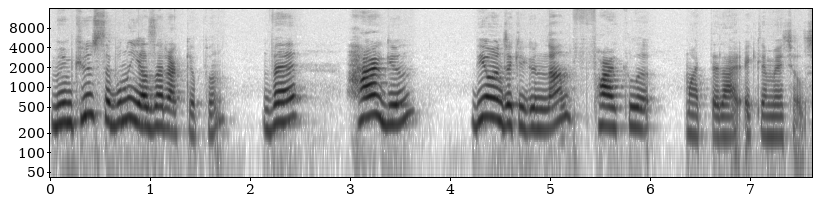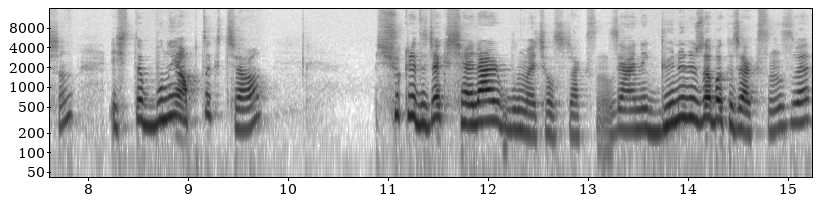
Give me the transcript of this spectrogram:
mümkünse bunu yazarak yapın ve her gün bir önceki günden farklı maddeler eklemeye çalışın. İşte bunu yaptıkça şükredecek şeyler bulmaya çalışacaksınız. Yani gününüze bakacaksınız ve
